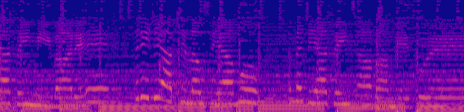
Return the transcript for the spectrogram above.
ရားသိမ့်မိပါတယ်တတိတရားဖြစ်လို့ဆရာမို့အမတ်တရားသိမ့်ထားပါမယ်ကွယ်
